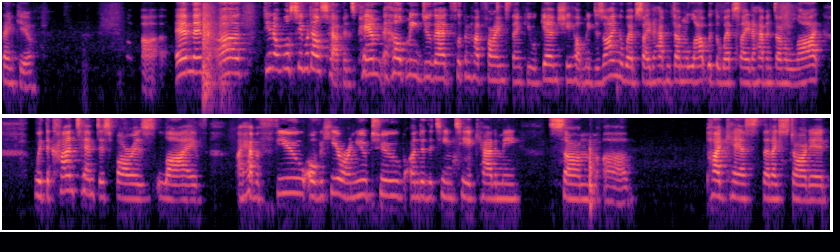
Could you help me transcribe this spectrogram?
Thank you. Uh, and then, uh, you know, we'll see what else happens. Pam helped me do that. Flippin' Hot Finds. Thank you again. She helped me design the website. I haven't done a lot with the website. I haven't done a lot with the content as far as live. I have a few over here on YouTube under the Team Tee Academy, some uh, podcasts that I started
